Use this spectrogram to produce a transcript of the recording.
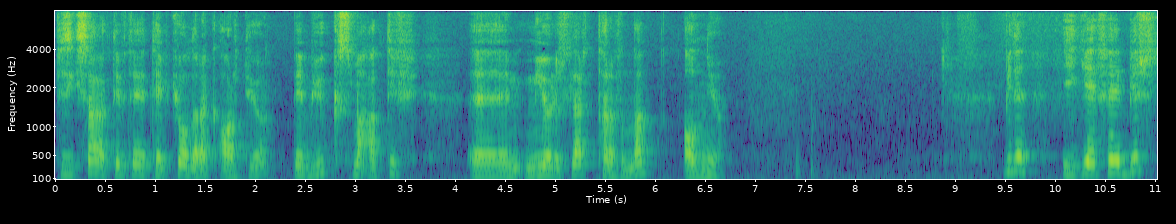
Fiziksel aktiviteye tepki olarak artıyor ve büyük kısmı aktif e, miyolüsler tarafından alınıyor. Bir de IGF-1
